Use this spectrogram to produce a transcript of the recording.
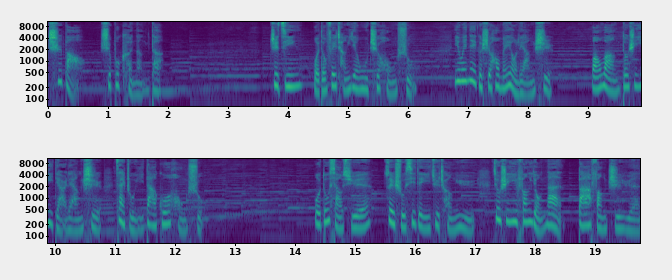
吃饱是不可能的。至今我都非常厌恶吃红薯，因为那个时候没有粮食，往往都是一点粮食再煮一大锅红薯。我读小学最熟悉的一句成语就是“一方有难，八方支援”，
